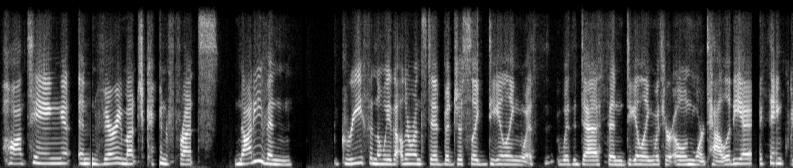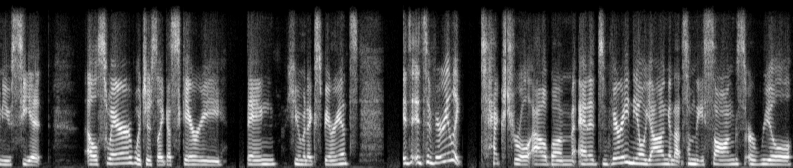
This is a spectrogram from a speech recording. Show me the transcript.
haunting and very much confronts not even grief in the way the other ones did but just like dealing with with death and dealing with your own mortality i think when you see it elsewhere which is like a scary thing human experience. It's it's a very like textural album and it's very neil young and that some of these songs are real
